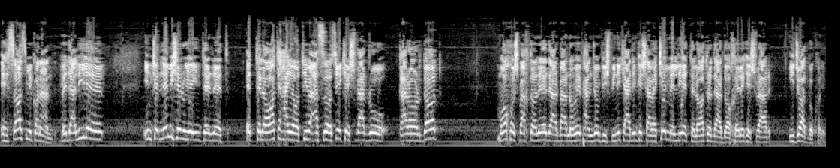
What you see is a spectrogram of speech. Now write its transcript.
احساس می کنند به دلیل اینکه نمیشه روی اینترنت اطلاعات حیاتی و اساسی کشور رو قرار داد ما خوشبختانه در برنامه پنجم پیش بینی کردیم که شبکه ملی اطلاعات رو در داخل کشور ایجاد بکنیم.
